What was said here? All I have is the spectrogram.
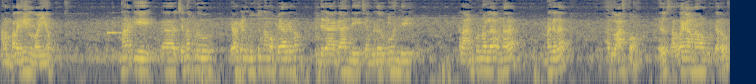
మనం బలహీనలు అయ్యాం. మనకి చిన్నప్పుడు ఎవరికైనా గుర్తుందా? ముప్పై ఏళ్ళ క్రితం? ఇందిరా గాంధీ చెంబులో ఉంది అలా అనుకున్న వాళ్ళు ఉన్నారా? ఉన్నాం కదా? అది వాస్తవం. ఏదో సరదాగా అన్నాం అనుకుంటారు.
